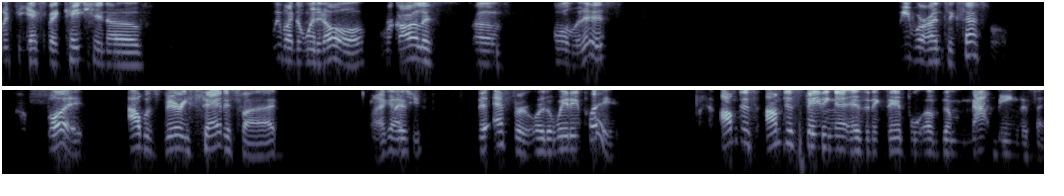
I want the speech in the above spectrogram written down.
with the expectation of we about to win it all, regardless of all of this, we were unsuccessful. But I was very satisfied I got you. the effort or the way they played. I'm just I'm just stating that as an example of them not being the same.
